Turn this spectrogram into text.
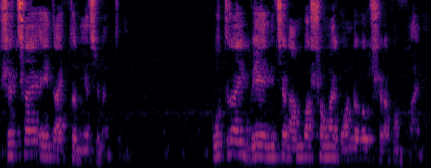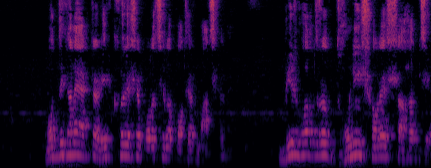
স্বেচ্ছায় এই দায়িত্ব নিয়েছিলেন তিনি। উতরাই বেয়ে নিচে নামবার সময় গন্ডগোল সেরকম হয়নি। মধ্যিখানে একটা রিক্ষ এসে পড়েছিল পথের মাঝখানে। বীরভদ্র ধ্বনি স্বরের সাহায্যে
